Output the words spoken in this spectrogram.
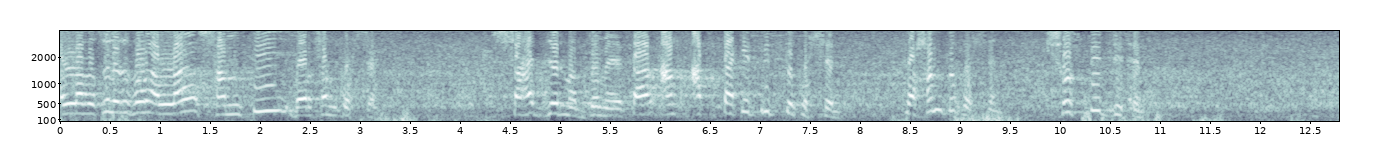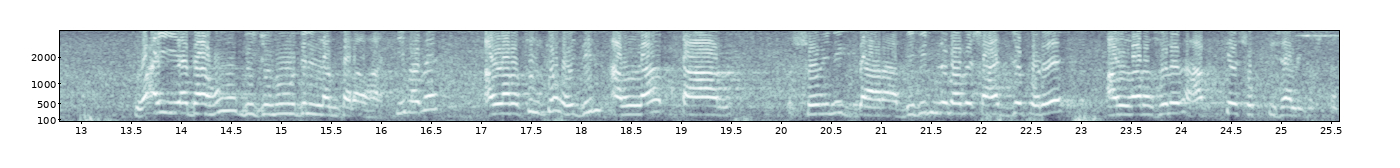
আল্লাহ রসুলের উপর আল্লাহ শান্তি বর্ষণ করছেন। সাহায্যের মাধ্যমে তার আত্মাকে তৃপ্ত করছেন, প্রশান্ত করছেন, স্বস্তির দিছেন কীভাবে? আল্লাহ রসুলকে ওই দিন আল্লাহ তার সৈনিক দ্বারা বিভিন্নভাবে সাহায্য করে আল্লাহ রসুলের হাতকে শক্তিশালী করছেন।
